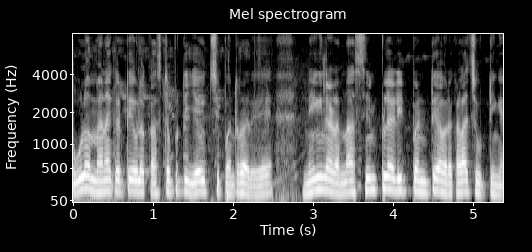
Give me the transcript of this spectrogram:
எவ்வளோ மெனக்கட்டு எவ்வளோ கஷ்டப்பட்டு யோசிச்சு பண்ணுறாரு நீங்கள் நடனா சிம்பிளாக எடிட் பண்ணிட்டு அவரை கலாச்சி விட்டீங்க.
